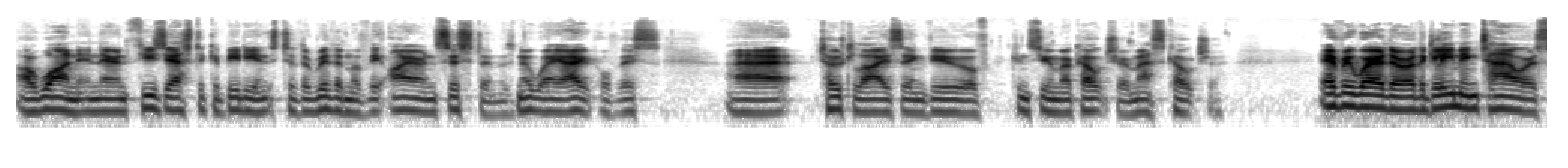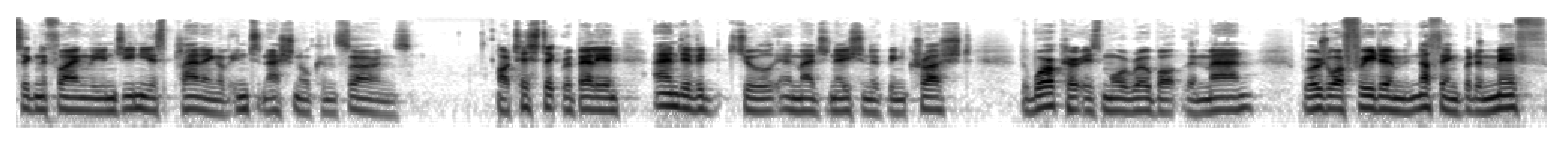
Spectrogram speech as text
are one in their enthusiastic obedience to the rhythm of the iron system. There's no way out of this uh, totalizing view of consumer culture, mass culture. Everywhere there are the gleaming towers signifying the ingenious planning of international concerns. Artistic rebellion and individual imagination have been crushed. The worker is more robot than man. Bourgeois freedom, nothing but a myth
